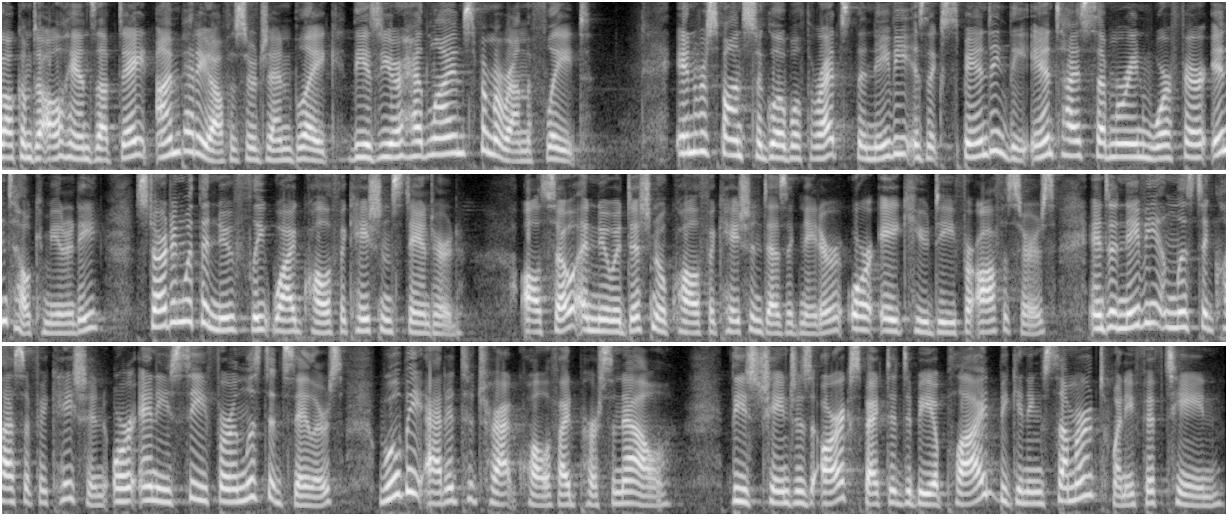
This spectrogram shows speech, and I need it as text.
Welcome to All Hands Update. I'm Petty Officer Jen Blake. These are your headlines from around the fleet. In response to global threats, the Navy is expanding the anti-submarine warfare intel community, starting with a new fleet-wide qualification standard. Also, a new additional qualification designator, or AQD for officers, and a Navy enlisted classification, or NEC for enlisted sailors, will be added to track qualified personnel. These changes are expected to be applied beginning summer 2015.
